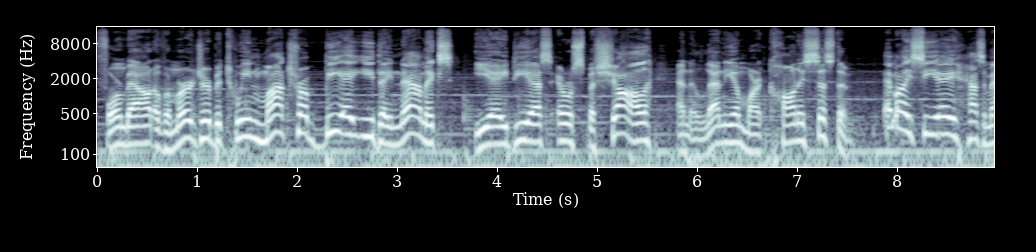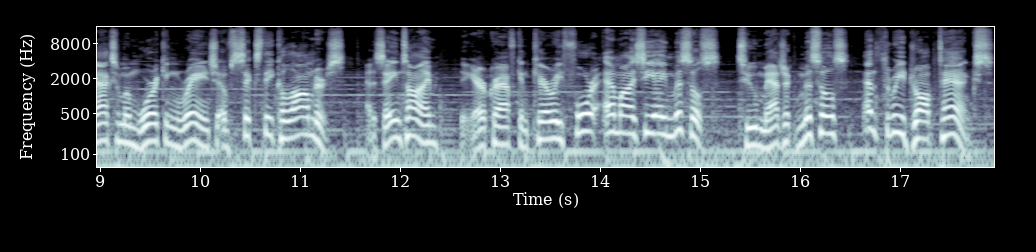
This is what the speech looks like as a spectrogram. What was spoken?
formed out of a merger between Matra BAE Dynamics, EADS Aerospatiale, and Alenia Marconi system. MICA has a maximum working range of 60 kilometers. At the same time, the aircraft can carry 4 MICA missiles, 2 Magic missiles, and 3 drop tanks.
